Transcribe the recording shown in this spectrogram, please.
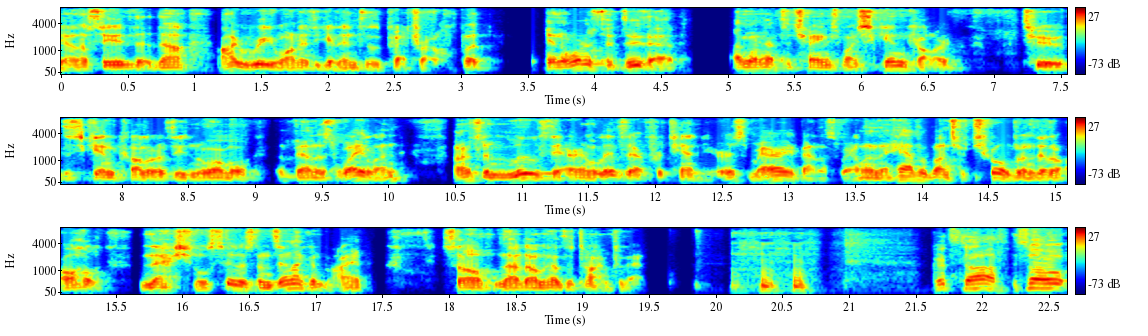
Yeah, now see, now I really wanted to get into the petro, but in order to do that, I'm going to have to change my skin color to the skin color of the normal Venezuelan. I have to move there and live there for 10 years, marry a Venezuelan, and have a bunch of children that are all national citizens, and I can buy it. So I don't have the time for that. Good stuff. So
